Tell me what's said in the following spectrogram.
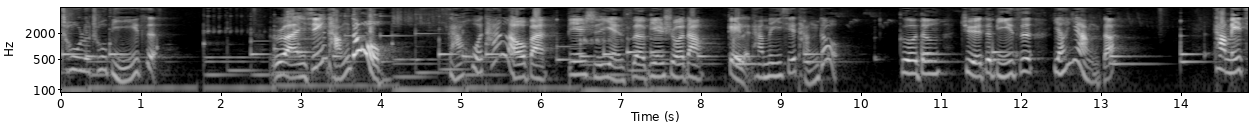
抽了抽鼻子。软心糖豆，杂货摊老板边使眼色边说道：“给了他们一些糖豆。”戈登觉得鼻子痒痒的。草莓酱，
